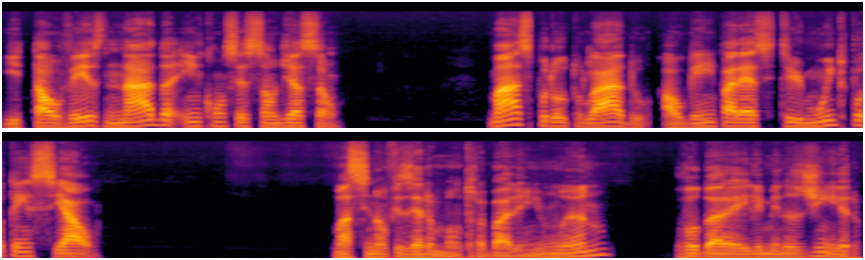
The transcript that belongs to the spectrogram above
e talvez nada em concessão de ação. Mas, por outro lado, alguém parece ter muito potencial. Mas se não fizer um bom trabalho em um ano, vou dar a ele menos dinheiro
